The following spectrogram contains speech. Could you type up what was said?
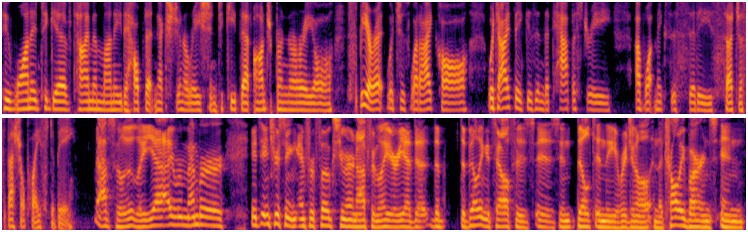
who wanted to give time and money to help that next generation to keep that entrepreneurial spirit, which is what I call, which I think is in the tapestry of what makes this city such a special place to be. Absolutely. Yeah, I remember it's interesting and for folks who are not familiar, yeah, the the the building itself is is in, built in the original in the trolley barns in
